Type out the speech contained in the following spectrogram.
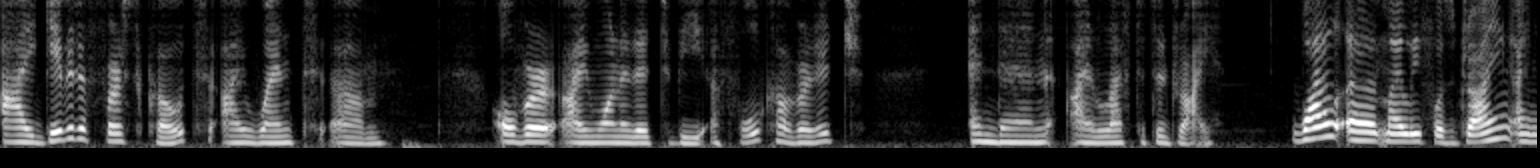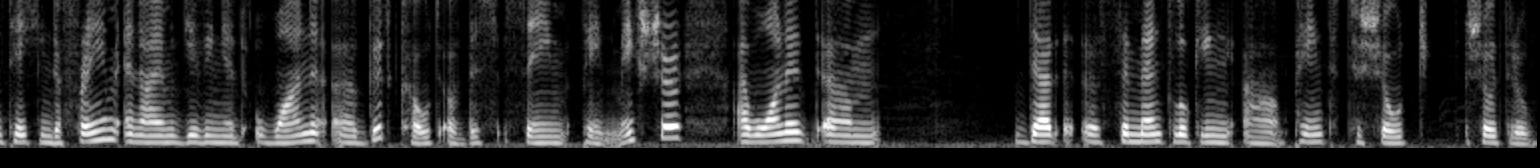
I gave it a first coat. I went um, over, I wanted it to be a full coverage and then I left it to dry. While uh, my leaf was drying, I'm taking the frame and I'm giving it one uh, good coat of this same paint mixture. I wanted um, that uh, cement looking uh, paint to show, show through.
